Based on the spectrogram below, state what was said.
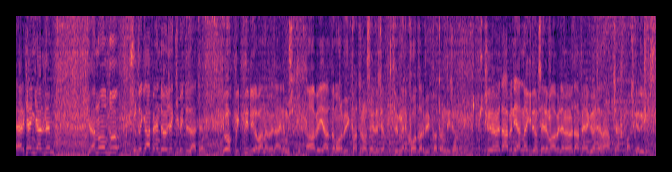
erken geldim. Ya ne oldu? Şuradaki abi beni dövecek gibiydi zaten. Yok bitti diyor bana böyle aynı bu şekil. Abi yazdım onu büyük patron söyleyeceğim. Dün beni kovdular büyük patron diyeceğim. Şimdi Mehmet abinin yanına gidiyorum Selim abiyle. Mehmet abi beni görünce ne yapacak? Başka yere gidiyorsun.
